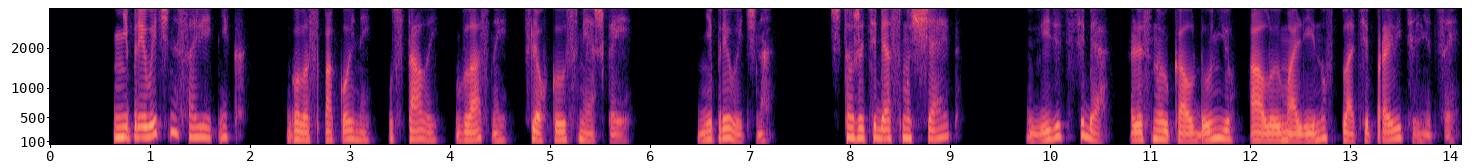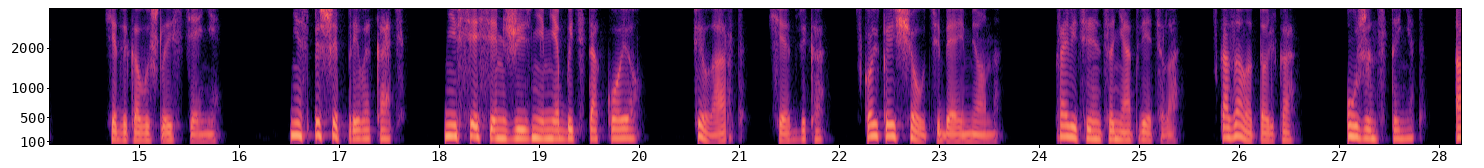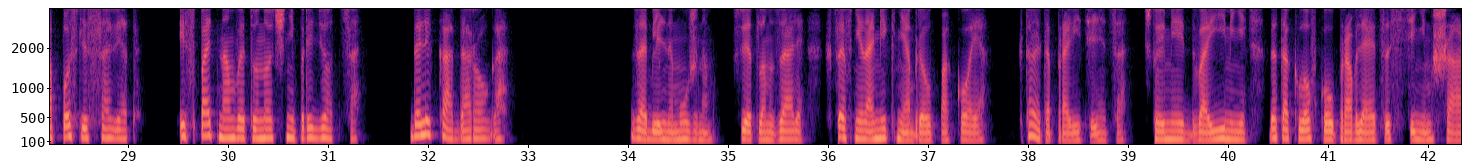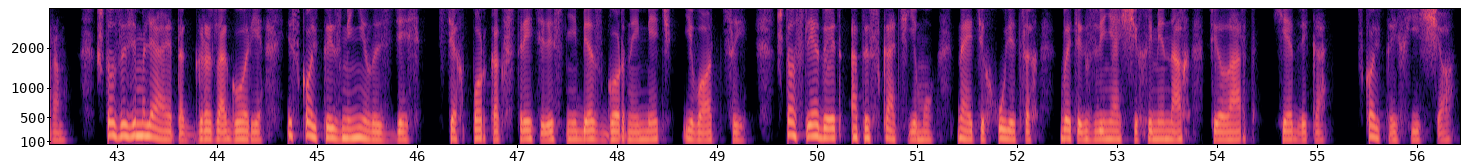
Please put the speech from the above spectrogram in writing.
«Непривычный советник?» Голос спокойный, усталый, властный, с легкой усмешкой. «Непривычно. Что же тебя смущает?» «Видеть себя, лесную колдунью, алую малину в платье правительницы». Хедвика вышла из тени. «Не спеши привыкать. Не все семь жизней мне быть такою». «Филард, Хедвика, сколько еще у тебя имен?» Правительница не ответила. Сказала только «Ужин стынет, а после совет. И спать нам в эту ночь не придется. Далека дорога». За обильным ужином в светлом зале Хцев ни на миг не обрел покоя. Кто эта правительница, что имеет два имени, да так ловко управляется с синим шаром? Что за земля эта Грозогорье, и сколько изменилось здесь с тех пор, как встретили с небес горный меч его отцы? Что следует отыскать ему на этих улицах, в этих звенящих именах Филард, Хедвика? Сколько их еще?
